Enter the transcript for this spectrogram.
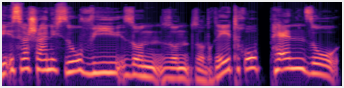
die ist wahrscheinlich so wie so ein, so ein, so ein Retro-Pen, so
